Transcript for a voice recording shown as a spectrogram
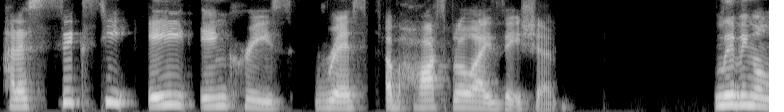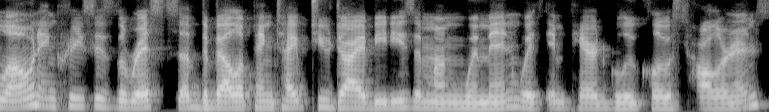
had a 68 increase risk of hospitalization. Living alone increases the risks of developing type 2 diabetes among women with impaired glucose tolerance.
